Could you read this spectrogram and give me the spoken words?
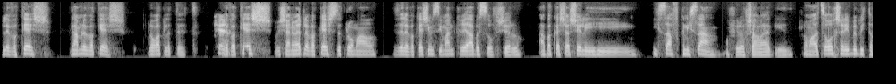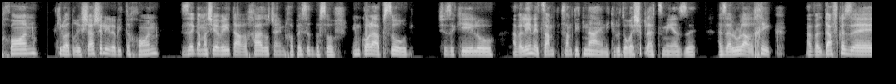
לבקש, גם לבקש, לא רק לתת. כן. לבקש, וכשאני אומרת לבקש, זה כלומר, זה לבקש עם סימן קריאה בסוף של הבקשה שלי היא, היא סף כניסה, אפילו אפשר להגיד. כלומר, הצורך שלי בביטחון, כאילו הדרישה שלי לביטחון, זה גם מה שיביא לי את ההערכה הזאת שאני מחפשת בסוף, עם כל האבסורד, שזה כאילו, אבל הנה, שם, שמתי תנאי, אני כאילו דורשת לעצמי, אז, אז זה עלול להרחיק. אבל דווקא זה,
